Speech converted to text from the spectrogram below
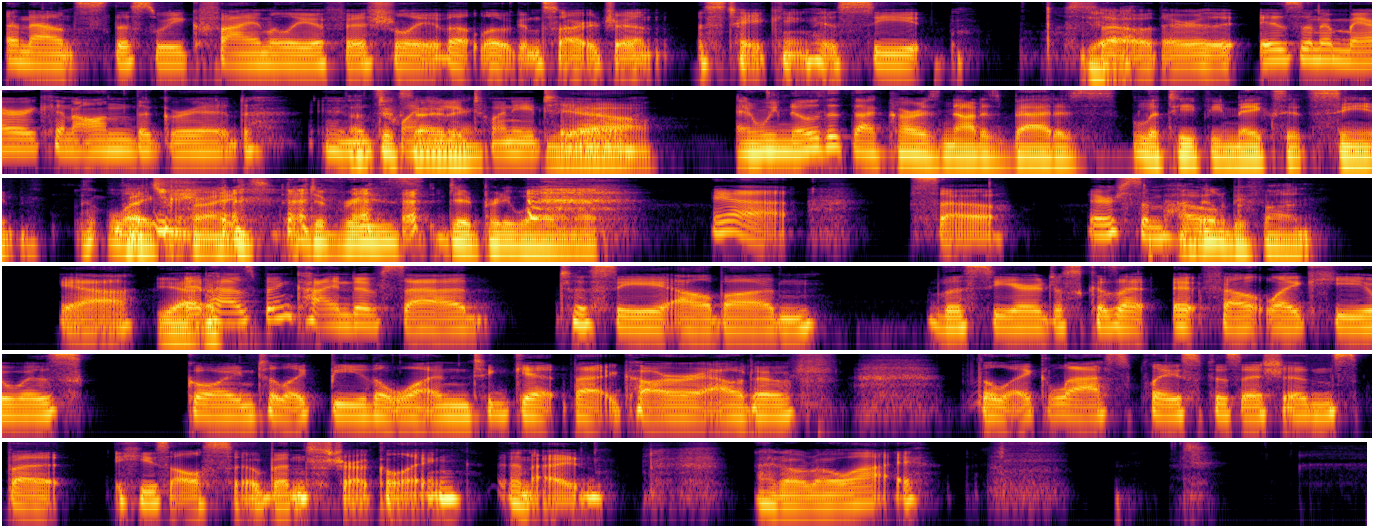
announced this week, finally, officially, that Logan Sargeant is taking his seat. So Yeah. there is an American on the grid in That's exciting. 2022. Yeah, And we know that that car is not as bad as Latifi makes it seem. Like That's right. DeVries did pretty well in it. Yeah. So there's some hope. think it'll be fun. Yeah. Yeah, It has been kind of sad to see Albon this year just because it, it felt like he was going to like be the one to get that car out of the like last place positions, but he's also been struggling and I I don't know why.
